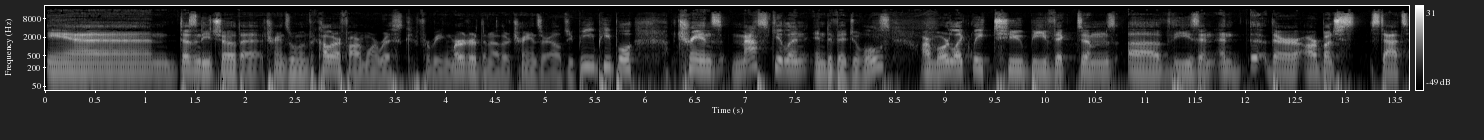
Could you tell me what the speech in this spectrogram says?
and does indeed show that trans women of color are far more risk for being murdered than other trans or LGBT people. Trans masculine individuals are more likely to be victims of these, and, and there are a bunch of stats.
